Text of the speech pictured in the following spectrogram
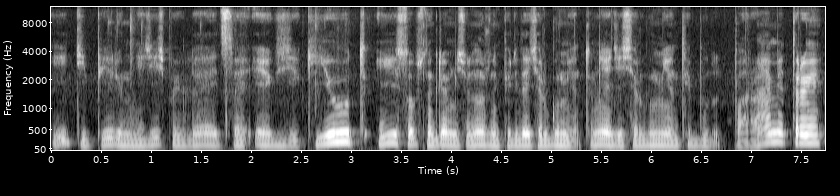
И теперь у меня здесь появляется execute. И, собственно говоря, мне сюда нужно передать аргумент. У меня здесь аргументы будут параметры.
